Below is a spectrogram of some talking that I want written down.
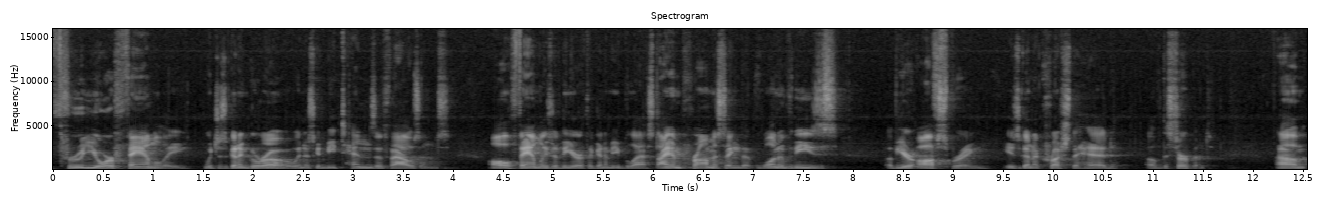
through your family, which is going to grow and is going to be tens of thousands, all families of the earth are going to be blessed. I am promising that one of these, of your offspring, is going to crush the head of the serpent. Um,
